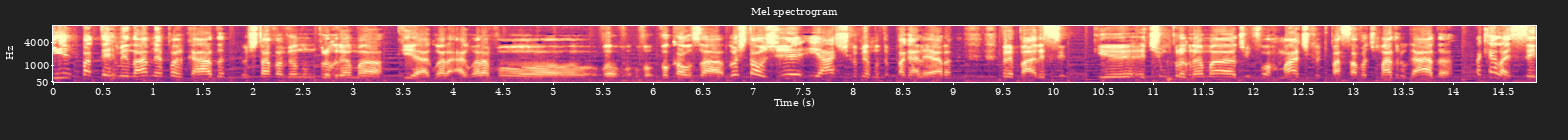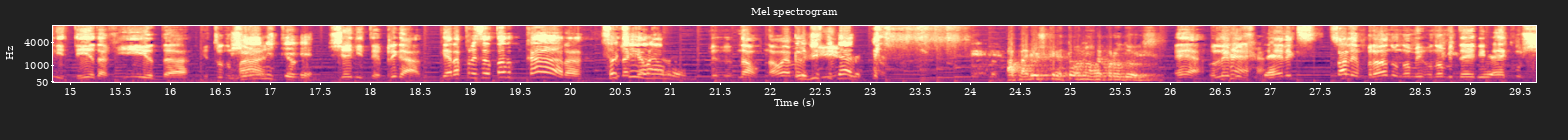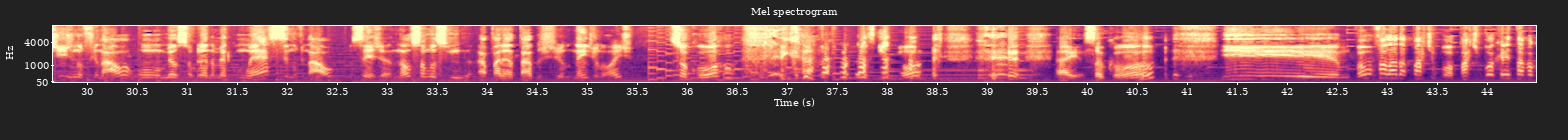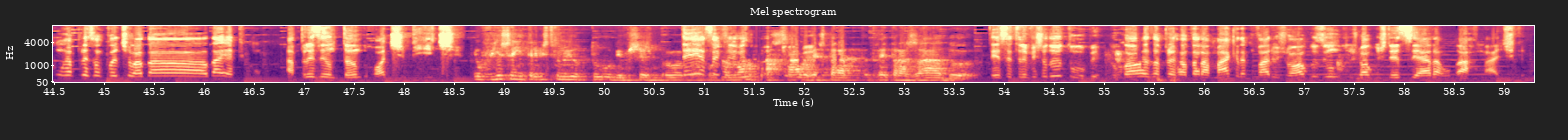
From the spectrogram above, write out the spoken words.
E para terminar minha pancada, eu estava vendo um programa que agora agora vou vou, vou, vou causar nostalgia e acho que ao mesmo tempo pra galera. Prepare-se que tinha um programa de informática que passava de madrugada, aquelas CNT da vida e tudo mais. GNT. GNT, obrigado. Que era apresentado, cara. Seu tio, daquela- né? Não, não é meu Levi tio. Aparelho escritor não reproduz. É, o Levi Fidelix. Só lembrando, o nome, o nome dele é com X no final, o meu sobrenome é com S no final, ou seja, não somos aparentados nem de longe. Socorro. Aí, socorro. E vamos falar da parte boa. A parte boa é que ele tava com um representante lá da, da Epicon. Apresentando Hot Beat. Eu vi essa entrevista no YouTube, vocês Tem essa no entrevista ano passado, restra- retrasado. Tem essa entrevista do YouTube, no qual eles apresentaram a máquina com vários jogos, e um dos jogos desse era o Armática.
